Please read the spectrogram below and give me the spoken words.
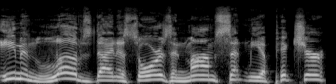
Eamon loves dinosaurs, and mom sent me a picture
